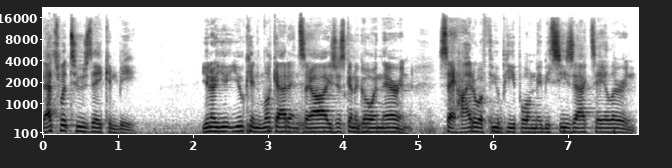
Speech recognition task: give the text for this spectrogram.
That's what Tuesday can be. You know, you, you can look at it and say, oh, he's just going to go in there and say hi to a few people and maybe see Zac Taylor and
